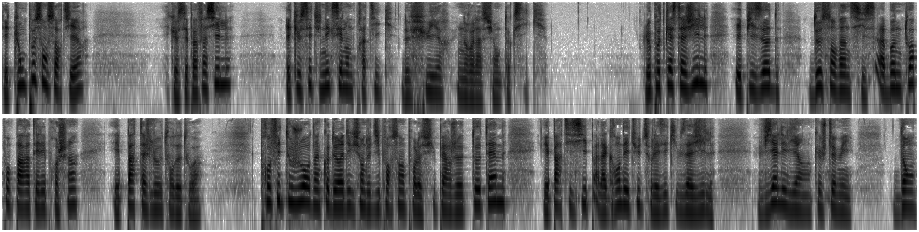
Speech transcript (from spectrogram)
Et qu'on peut s'en sortir, et que c'est pas facile, et que c'est une excellente pratique de fuir une relation toxique. Le podcast Agile, épisode 226. Abonne-toi pour ne pas rater les prochains et partage-le autour de toi. Profite toujours d'un code de réduction de 10% pour le super jeu Totem et participe à la grande étude sur les équipes agiles via les liens que je te mets dans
